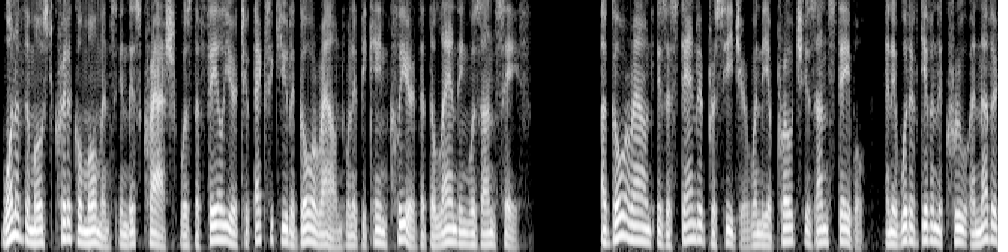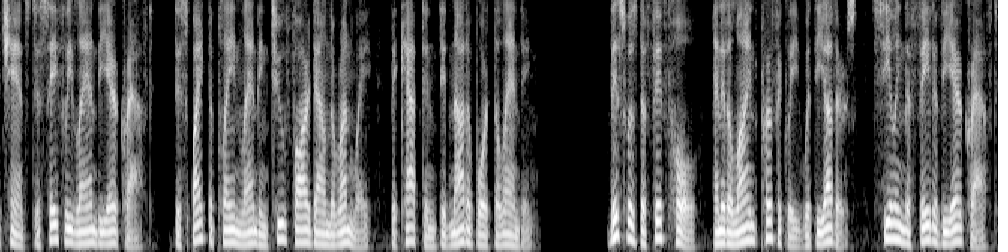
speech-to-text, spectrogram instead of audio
One of the most critical moments in this crash was the failure to execute a go-around when it became clear that the landing was unsafe. A go-around is a standard procedure when the approach is unstable, and it would have given the crew another chance to safely land the aircraft. Despite the plane landing too far down the runway, the captain did not abort the landing. This was the fifth hole, and it aligned perfectly with the others, sealing the fate of the aircraft.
